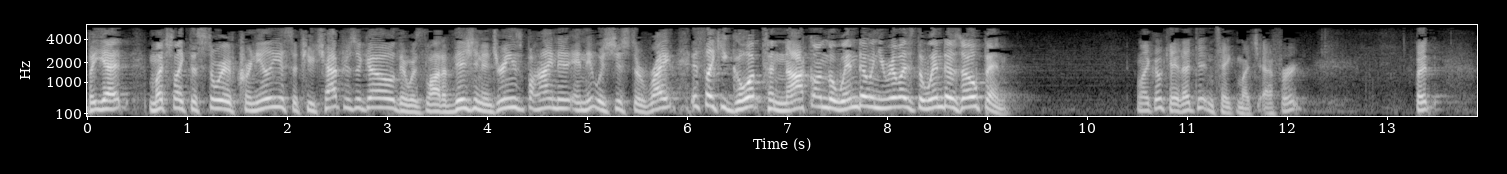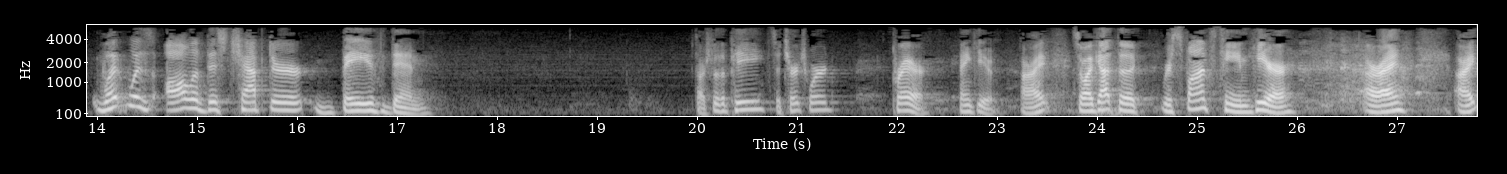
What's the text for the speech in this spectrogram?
But yet, much like the story of Cornelius a few chapters ago, there was a lot of vision and dreams behind it, and it was just a right. It's like you go up to knock on the window and you realize the window's open. I'm like, okay, that didn't take much effort. But what was all of this chapter bathed in? Starts with a P. It's a church word. Prayer. Thank you. All right. So I got the response team here. All right. All right.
